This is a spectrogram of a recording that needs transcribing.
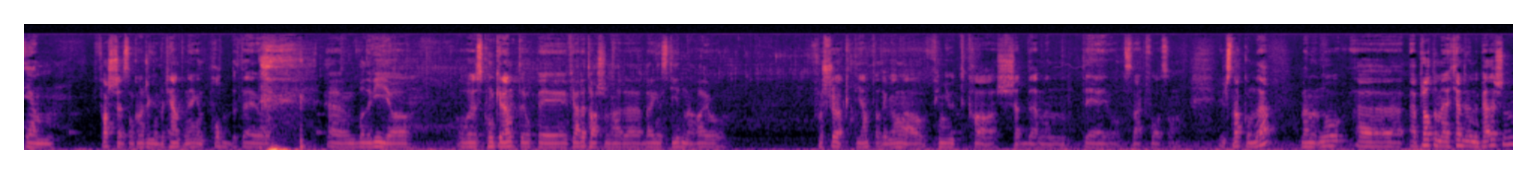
en farse som kanskje kunne fortjent en egen pod. Det er jo eh, både vi og, og våre konkurrenter oppe i fjerde etasjen her, eh, Bergens Tidende, har jo forsøkt gjentatte ganger å finne ut hva skjedde, men det er jo svært få som vil snakke om det. Men nå eh, Jeg prata med Kjell Rune Pedersen,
